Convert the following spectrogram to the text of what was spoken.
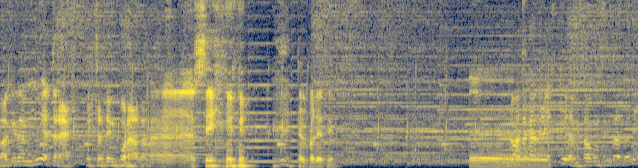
Va a quedar muy atrás esta temporada. Ah, sí. Tal parece. Eh... No, atacar de la izquierda, me estaba concentrando en él.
